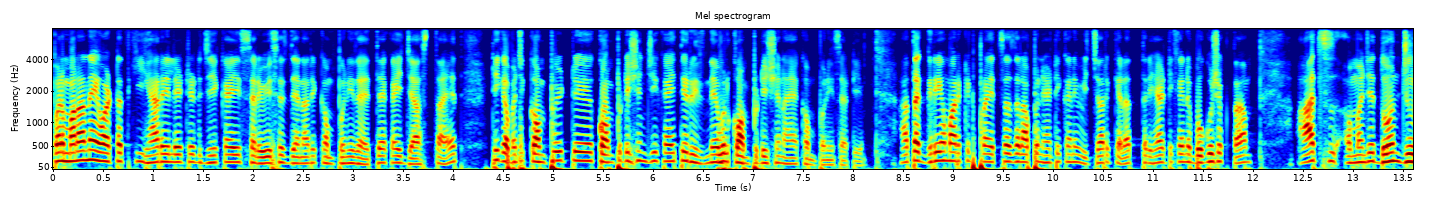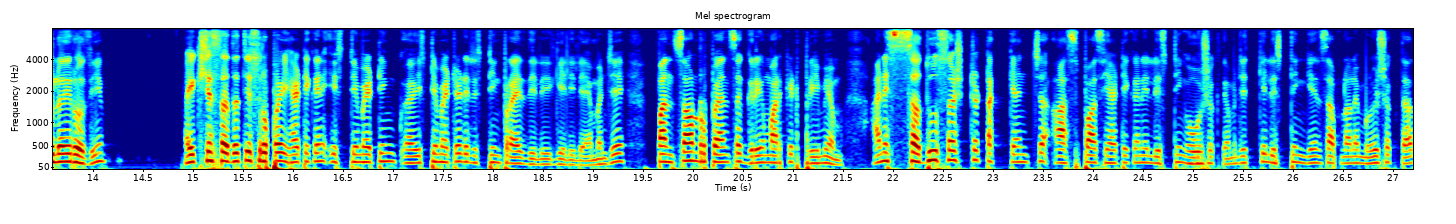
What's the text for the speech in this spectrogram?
पण मला नाही वाटत की ह्या रिलेटेड जे काही सर्व्हिसेस देणारी कंपनीज आहेत त्या काही जास्त आहेत. ठीक आहे म्हणजे कॉम्पिट कॉम्पिटिशन जी काय ते रिजनेबल कॉम्पिटिशन आहे कंपनीसाठी आता ग्रे मार्केट प्राईसचा जर आपण ह्या ठिकाणी विचार केला तर ह्या ठिकाणी बघू शकता आज म्हणजे दोन जुलै रोजी एकशे सदतीस रुपये ह्या ठिकाणी इस्टिमेटिंग इस्टिमेटेड लिस्टिंग प्राईस दिली गेलेली आहे. म्हणजे पंचावन्न रुपयांचं ग्रे मार्केट प्रीमियम आणि सदुसष्ट टक्क्यांच्या आसपास ह्या ठिकाणी लिस्टिंग होऊ शकते. म्हणजे इतके लिस्टिंग गेन्स आपल्याला मिळू शकतात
